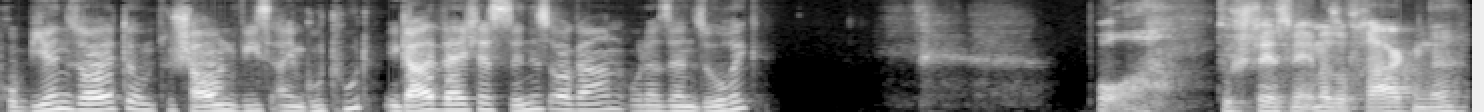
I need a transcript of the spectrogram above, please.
probieren sollte, um zu schauen, wie es einem gut tut, egal welches Sinnesorgan oder Sensorik? Boah, du stellst mir immer so Fragen, ne?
